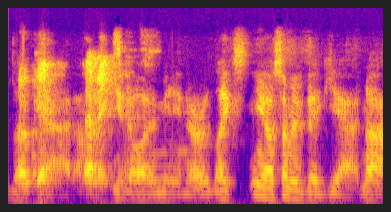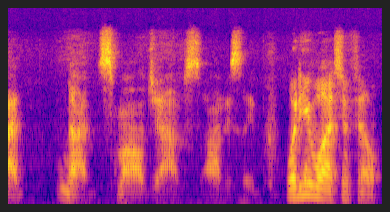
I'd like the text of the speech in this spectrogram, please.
like Okay, that, that uh, makes you know what I mean, or like you know something big. Yeah, not not small jobs, obviously. What are you watching, Phil?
